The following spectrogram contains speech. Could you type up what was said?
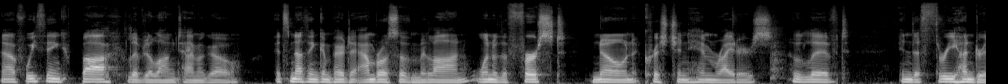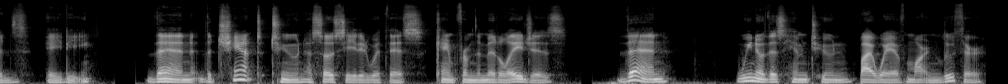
Now, if we think Bach lived a long time ago, it's nothing compared to Ambrose of Milan, one of the first known Christian hymn writers who lived in the 300s AD. Then the chant tune associated with this came from the Middle Ages. Then we know this hymn tune by way of Martin Luther,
